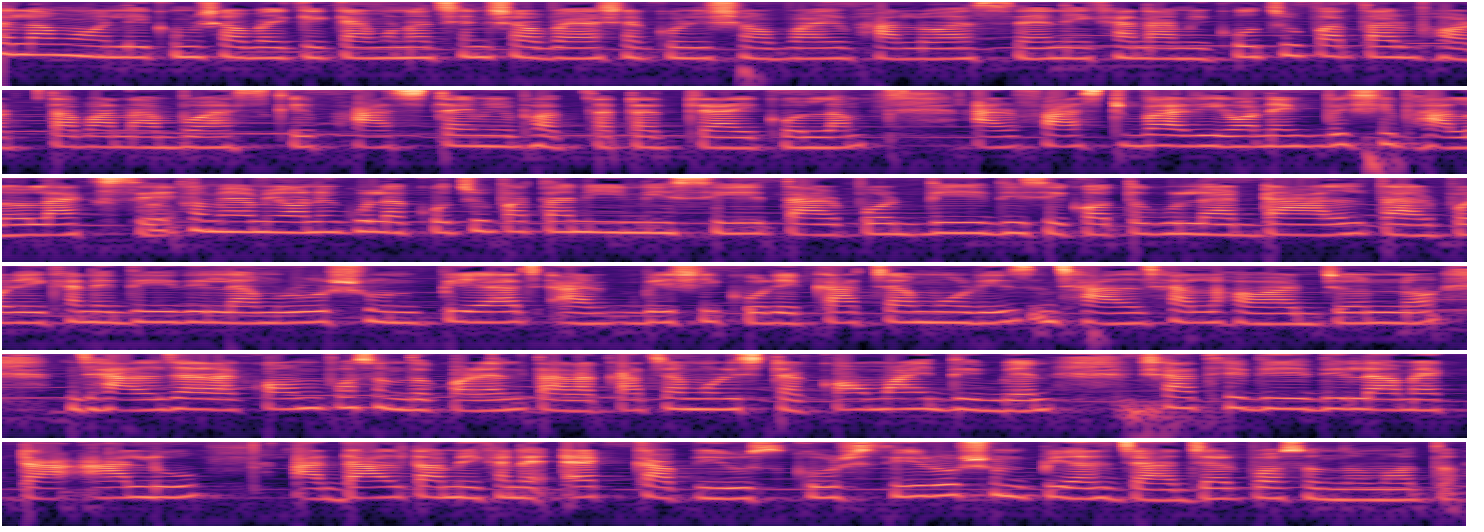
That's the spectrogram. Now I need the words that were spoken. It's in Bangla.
আসসালামু আলাইকুম সবাইকে, কেমন আছেন সবাই? আশা করি সবাই ভালো আছেন। এখানে আমি কচু পাতার ভর্তা বানাবো। আজকে ফার্স্ট টাইম এই ভর্তাটা ট্রাই করলাম। আর ফার্স্ট বারই অনেক বেশি ভালো লাগছে। প্রথমে আমি অনেকগুলা কচু পাতা নিয়ে নিছি, তারপর দিয়ে দিছি কতগুলা ডাল, তারপর এখানে দিয়ে দিলাম রসুন, পেঁয়াজ, আর বেশি করে কাঁচা মরিচ ঝাল ঝাল হওয়ার জন্য। ঝাল যারা কম পছন্দ করেন, তারা কাঁচা মরিচটা কমাই দিবেন। সাথে দিয়ে দিলাম একটা আলু। আর ডালটা আমি এখানে এক কাপ ইউজ করছি, রসুন, পেঁয়াজ, যার যার পছন্দ মতো।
